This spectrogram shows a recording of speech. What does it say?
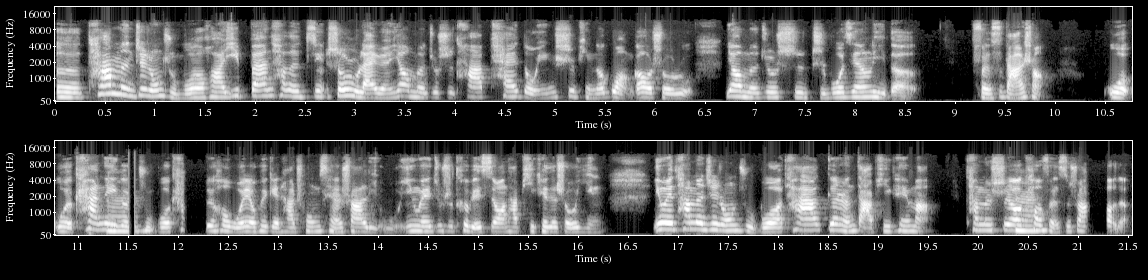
呃，他们这种主播的话，一般他的经收入来源，要么就是他拍抖音视频的广告收入，要么就是直播间里的粉丝打赏。我我看那个主播看最后，我也会给他充钱刷礼物，因为就是特别希望他 PK 的时候赢，因为他们这种主播他跟人打 PK 嘛，他们是要靠粉丝刷票的。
